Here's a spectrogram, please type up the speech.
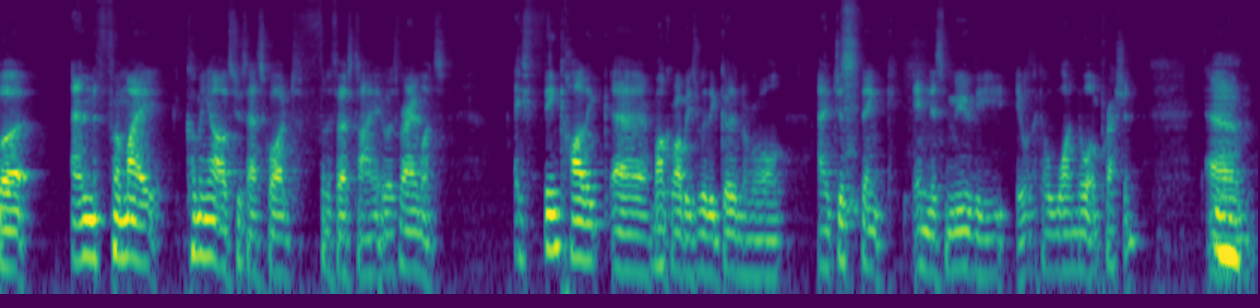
but and from my coming out of Suicide Squad for the first time, it was very much. I think Harley uh, Margot Robbie is really good in the role. I just think in this movie it was like a one note impression. Um,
